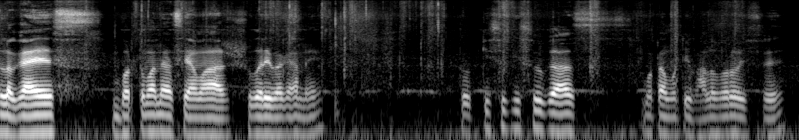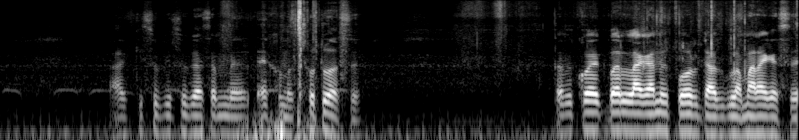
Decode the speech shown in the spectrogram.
হ্যালো গায়েস বর্তমানে আছি আমার সুপারি বাগানে। তো কিছু কিছু গাছ মোটামুটি ভালো বড় হয়েছে। আর কিছু কিছু গাছ আপনার এখনও ছোট আছে। তো আমি কয়েকবার লাগানোর পর গাছগুলো মারা গেছে।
